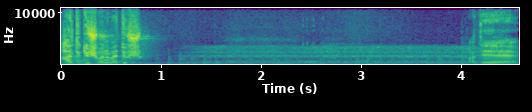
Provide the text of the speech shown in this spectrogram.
Hadi düş önüme düş. Hadi.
